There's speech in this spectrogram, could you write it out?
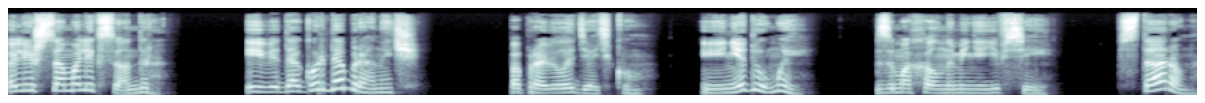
лишь сам Александр. И Видогор Добраныч, поправила дядьку. И не думай, замахал на меня Евсей. Стар он,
